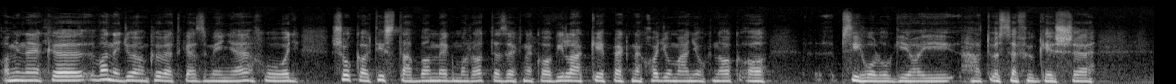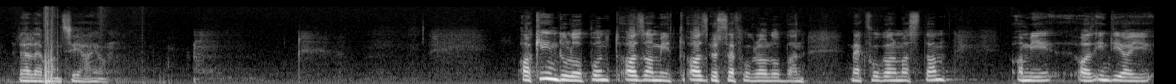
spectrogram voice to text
aminek van egy olyan következménye, hogy sokkal tisztábban megmaradt ezeknek a világképeknek, hagyományoknak a pszichológiai hát összefüggése, relevanciája. A kiinduló pont az, amit az összefoglalóban megfogalmaztam, ami az indiai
